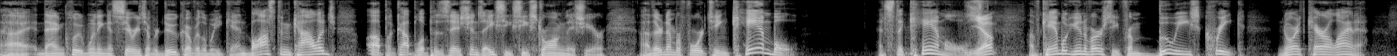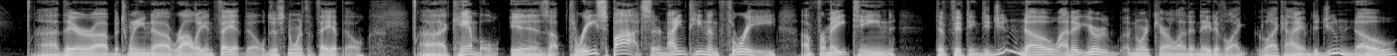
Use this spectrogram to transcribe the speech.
Uh, that include winning a series over Duke over the weekend. Boston College up a couple of positions. ACC strong this year. Uh, they're number 14. Campbell, that's the Camels yep. of Campbell University from Buies Creek, North Carolina. Uh, they're uh, between uh, Raleigh and Fayetteville, just north of Fayetteville. Uh, Campbell is up three spots. They're 19 and three, up from 18 to 15. Did you know? I know you're a North Carolina native like like I am. Did you know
